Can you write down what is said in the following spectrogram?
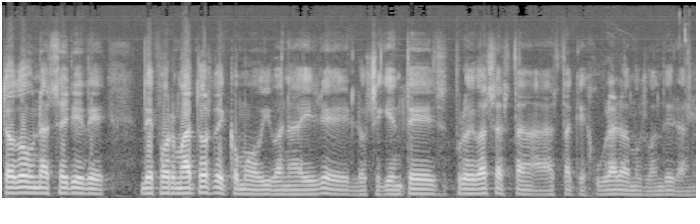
toda una serie de, de formatos de cómo iban a ir eh, los siguientes pruebas hasta hasta que juráramos bandera. ¿no?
